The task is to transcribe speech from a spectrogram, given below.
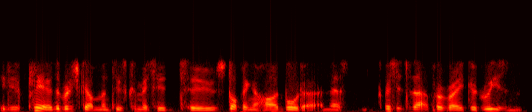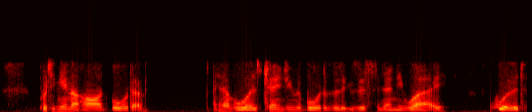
it is clear the British government is committed to stopping a hard border, and they're committed to that for a very good reason. Putting in a hard border in other words, changing the border that exists in any way, would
